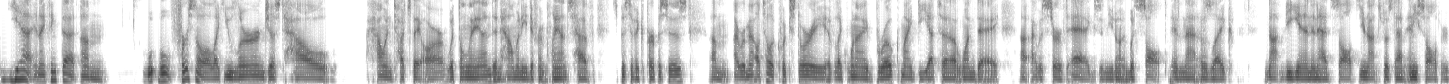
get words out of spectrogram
yeah, and I think that um, well, first of all, like you learn just how how in touch they are with the land and how many different plants have specific purposes. Um, I remember, I'll tell a quick story of like when I broke my dieta one day, uh, I was served eggs and, you know, with salt and that was like not vegan and had salt. You're not supposed to have any salt or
